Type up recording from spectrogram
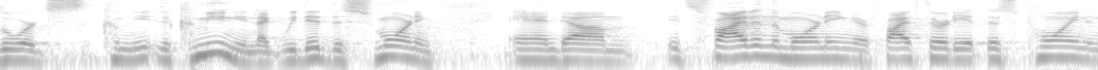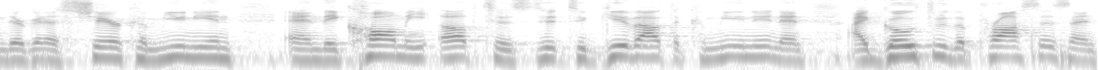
Lord's commun- the communion, like we did this morning, and um, it's 5 in the morning or 5:30 at this point, and they're going to share communion, and they call me up to, to, to, give out the communion, and I go through the process, and,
